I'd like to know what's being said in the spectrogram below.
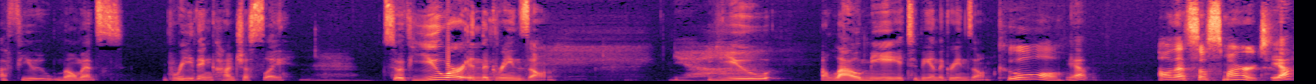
a few moments breathing consciously. Mm. So if you are in the green zone, yeah. you allow me to be in the green zone. Cool. Yep. Oh, that's so smart. Yeah.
